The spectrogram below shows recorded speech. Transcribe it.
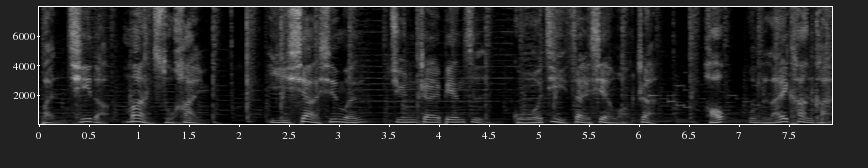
本期的慢速汉语。以下新闻均摘编自国际在线网站。好，我们来看看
